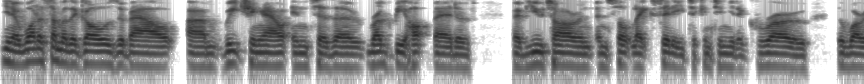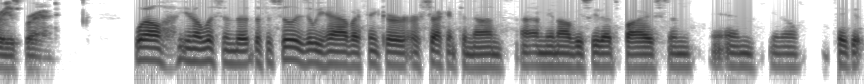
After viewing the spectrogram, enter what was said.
you know, what are some of the goals about um, reaching out into the rugby hotbed of of Utah and, and Salt Lake City to continue to grow the Warriors brand? Well, you know, listen, the, the facilities that we have, I think, are, are second to none. I mean, obviously that's biased, and and you know, take it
